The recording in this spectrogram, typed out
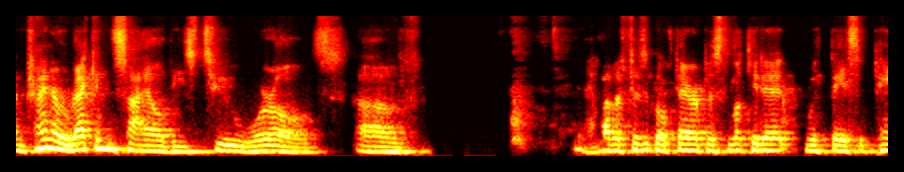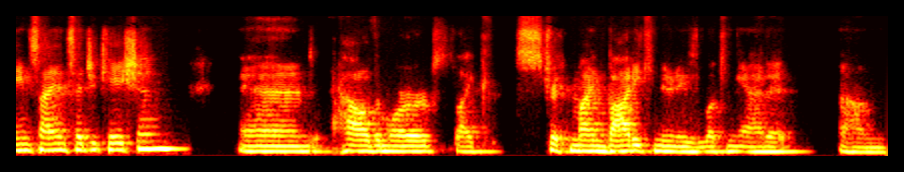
i'm trying to reconcile these two worlds of how the physical therapists look at it with basic pain science education and how the more like strict mind body community is looking at it um,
